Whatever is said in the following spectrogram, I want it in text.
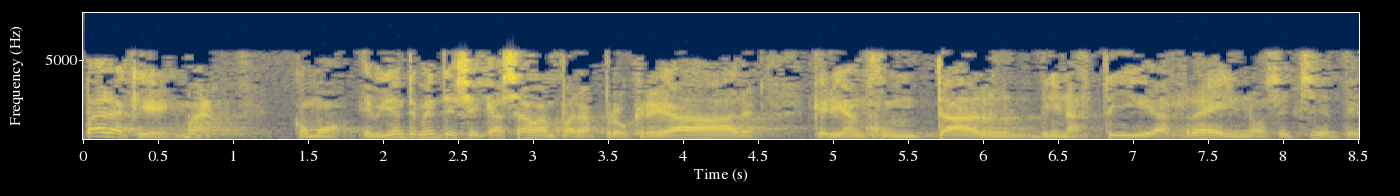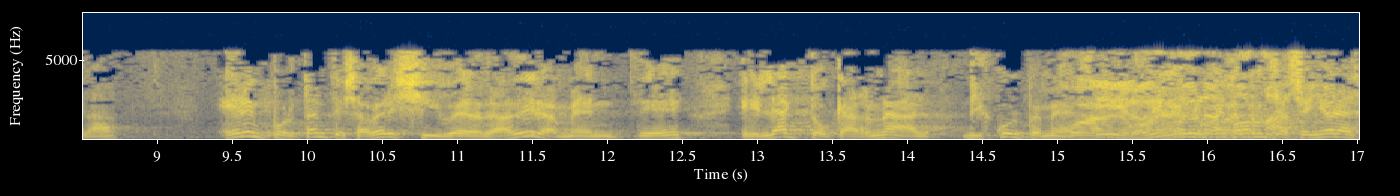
¿Para qué? Bueno, como evidentemente se casaban para procrear, querían juntar dinastías, reinos, etcétera, era importante saber si verdaderamente el acto carnal, discúlpeme, Bueno, Sí, lo en dijo este de una momento forma. muchas señoras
